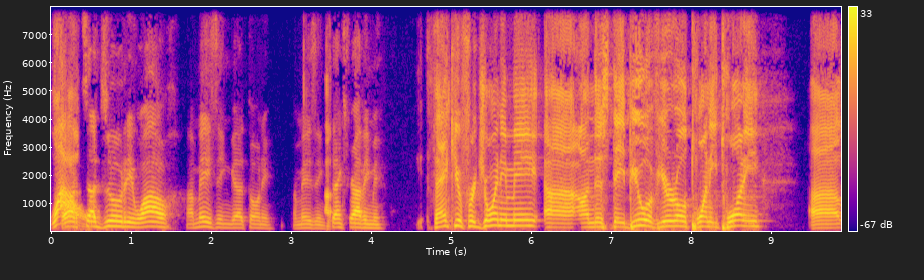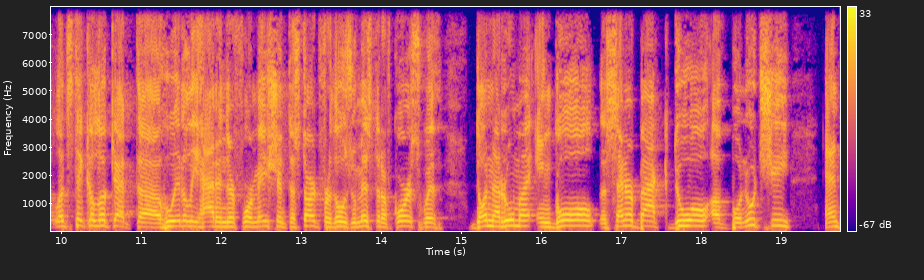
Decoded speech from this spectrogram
Wow. Forza Azzurri. Wow. Amazing, uh, Tony. Amazing. Thanks for having me. Thank you for joining me uh, on this debut of Euro 2020. Uh, let's take a look at uh, who Italy had in their formation to start. For those who missed it, of course, with Donnarumma in goal, the center back duo of Bonucci and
